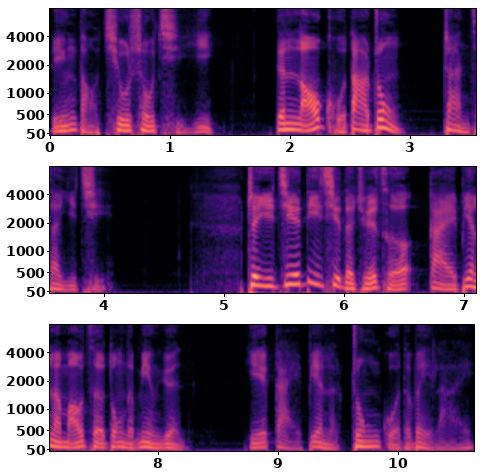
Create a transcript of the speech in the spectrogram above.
领导秋收起义，跟劳苦大众站在一起。这一接地气的抉择改变了毛泽东的命运，也改变了中国的未来。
